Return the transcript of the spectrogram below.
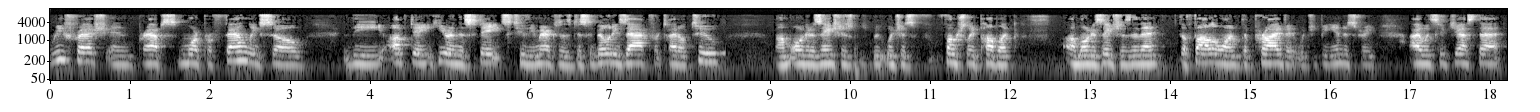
refresh and perhaps more profoundly so the update here in the States to the Americans with Disabilities Act for Title II um, organizations, which is functionally public um, organizations, and then the follow on to private, which would be industry. I would suggest that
